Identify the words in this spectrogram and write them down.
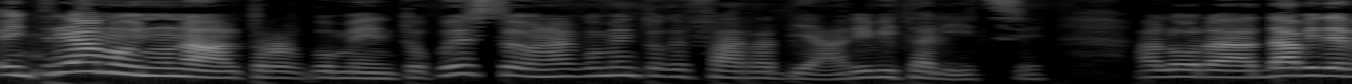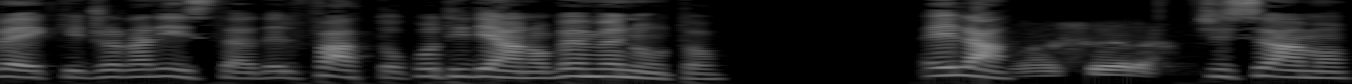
entriamo in un altro argomento. Questo è un argomento che fa arrabbiare, i vitalizi. Allora, Davide Vecchi, giornalista del Fatto Quotidiano, benvenuto. Ehi là. Buonasera. Ci siamo.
